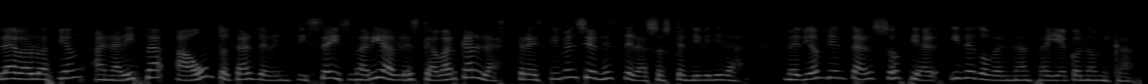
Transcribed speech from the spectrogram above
La evaluación analiza a un total de 26 variables que abarcan las tres dimensiones de la sostenibilidad medioambiental, social y de gobernanza y económica.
